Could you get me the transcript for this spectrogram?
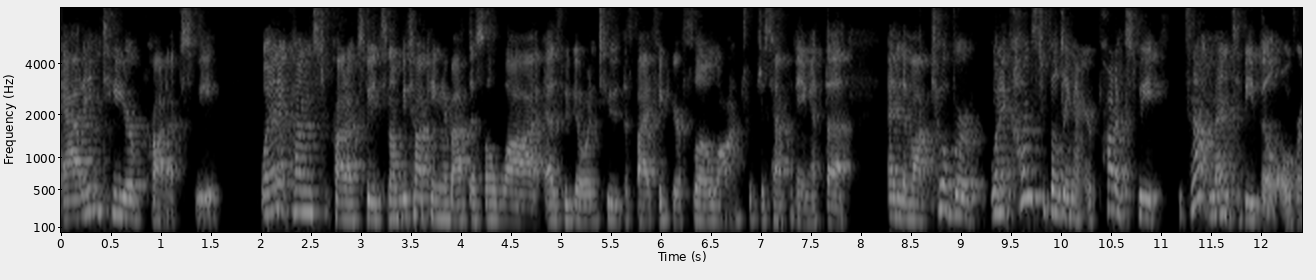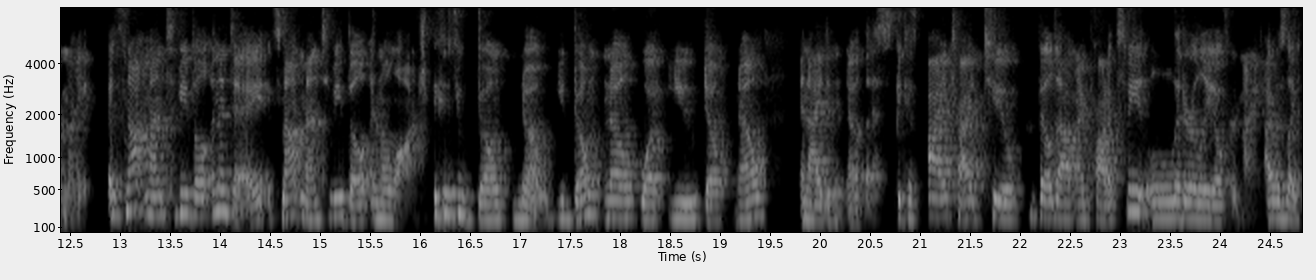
adding to your product suite. When it comes to product suites, and I'll be talking about this a lot as we go into the five figure flow launch, which is happening at the end of October, when it comes to building out your product suite, it's not meant to be built overnight. It's not meant to be built in a day. It's not meant to be built in a launch because you don't know. You don't know what you don't know. And I didn't know this because I tried to build out my product suite literally overnight. I was like,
